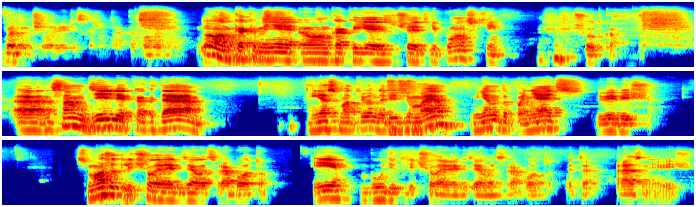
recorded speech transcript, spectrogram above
в этом человеке, скажем так, который... Ну, он как, и меня, он, как и я, изучает японский. Шутка. А, на самом деле, когда я смотрю на резюме, мне надо понять две вещи. Сможет ли человек делать работу и будет ли человек делать работу. Это разные вещи.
